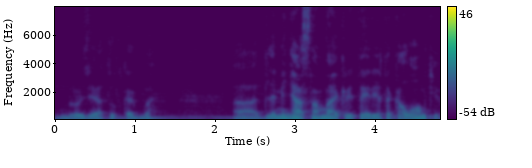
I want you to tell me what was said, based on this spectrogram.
друзья, тут как бы а, для меня основная критерия это колонки.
